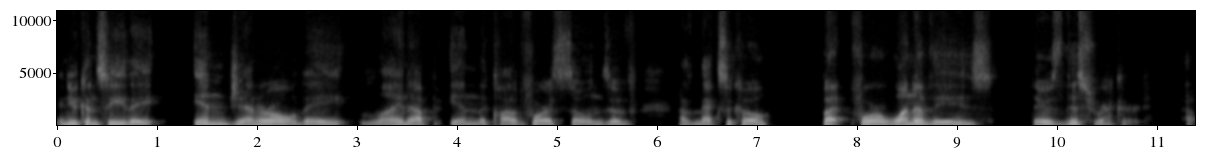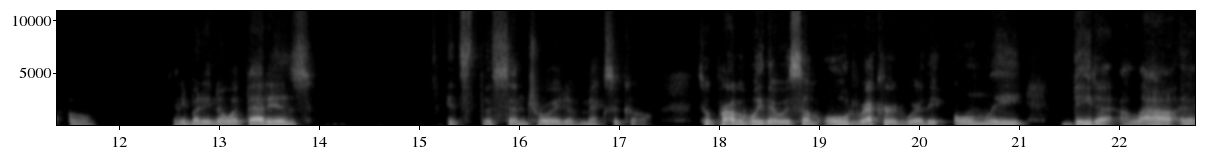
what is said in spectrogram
And you can see they, in general, they line up in the cloud forest zones of, of Mexico. But for one of these, there's this record. Uh-oh. Anybody know what that is? It's the centroid of Mexico. So probably there was some old record where the only data allow uh,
